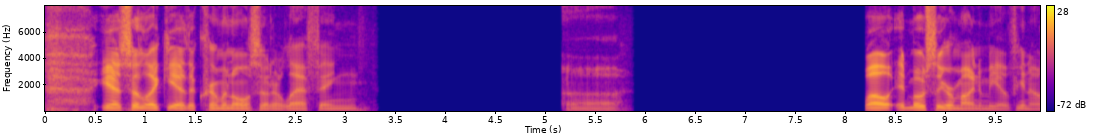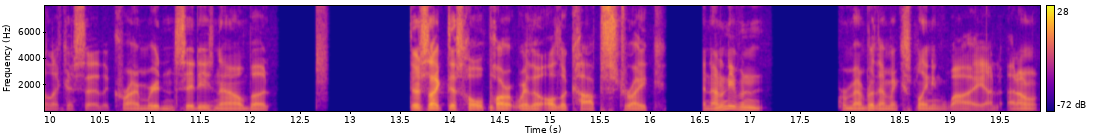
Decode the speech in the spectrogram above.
yeah, so like yeah, the criminals that are laughing uh well, it mostly reminded me of, you know, like I said, the crime-ridden cities now, but there's like this whole part where the all the cops strike, and I don't even remember them explaining why. I, I don't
